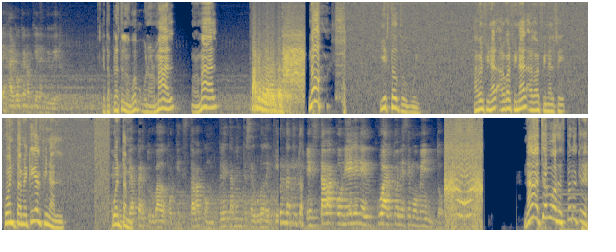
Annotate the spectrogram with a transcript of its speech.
Es algo que no quieres vivir. Que te aplasten los huevos. Bueno, normal. Normal. Págame la renta. ¡No! Y es todo, güey. Algo al final, algo al final, algo al final, sí. Cuéntame, ¿qué hay al final? Cuéntame. Se perturbado porque estaba completamente seguro de que un gatito estaba con él en el cuarto en ese momento. Nada, chavos, espero que...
